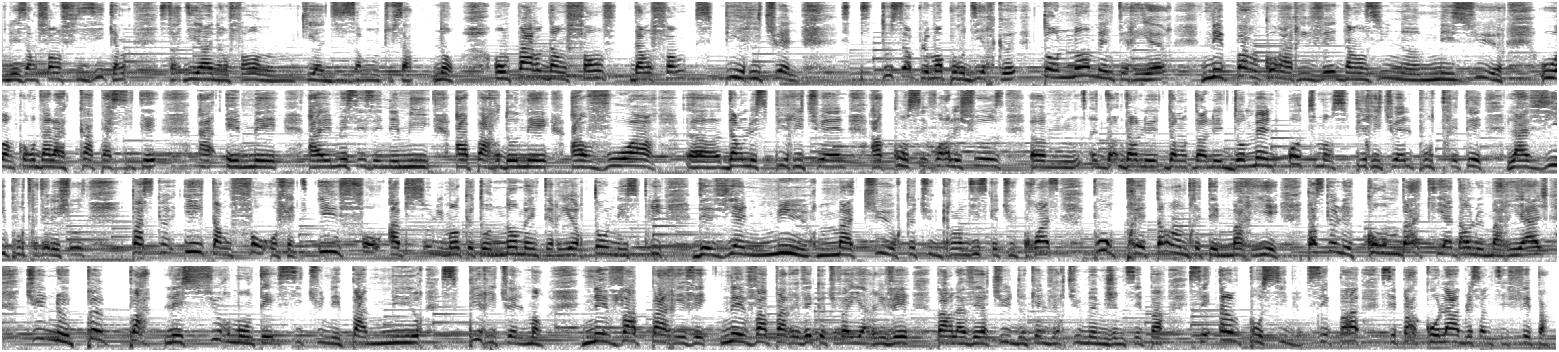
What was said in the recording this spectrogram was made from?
les enfants physiques, hein, c'est-à-dire un enfant euh, qui a 10 ans, tout ça. Non. On parle d'enfants, d'enfants spirituels. Tout simplement pour dire que ton homme intérieur n'est pas encore arrivé dans une mesure ou encore dans la capacité à aimer, à aimer ses ennemis, à pardonner, à voir euh, dans le spirituel, à concevoir les choses euh, dans, le, dans, dans le domaine hautement spirituel pour traiter la vie, pour traiter les choses. Parce qu'il t'en faut, au fait. Il faut absolument que ton homme intérieur, ton esprit devienne mûr, mature, que tu grandisses, que tu croisses pour prétendre te marier. Parce que le combat qu'il y a dans le mariage, tu ne peux pas les surmonter si tu n'es pas mûr spirituellement. Ne va pas rêver, ne va pas rêver que tu vas y arriver par la vertu de quelle vertu même, je ne sais pas. C'est impossible, c'est pas, c'est pas collable, ça ne se fait pas.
